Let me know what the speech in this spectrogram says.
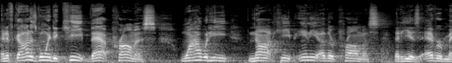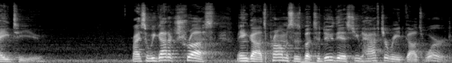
And if God is going to keep that promise, why would He not keep any other promise that He has ever made to you? Right? So we got to trust in God's promises, but to do this, you have to read God's Word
